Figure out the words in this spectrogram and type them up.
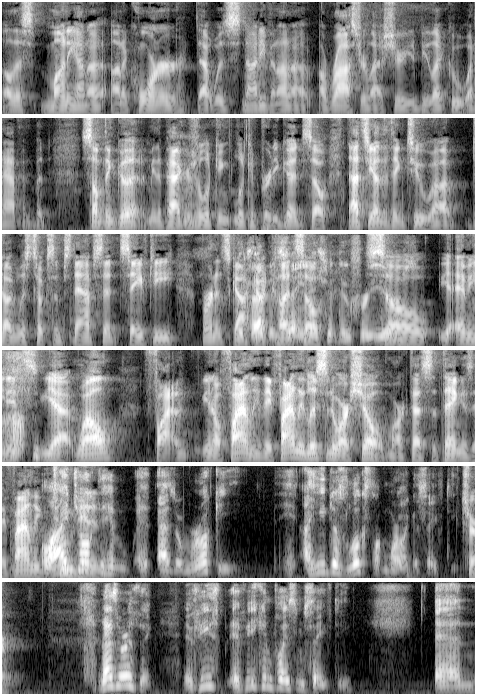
all this money on a on a corner that was not even on a, a, roster last year, you'd be like, "Ooh, what happened?" But something good. I mean, the Packers mm-hmm. are looking looking pretty good. So that's the other thing too. Uh, Douglas took some snaps at safety. Vernon Scott got cut. So so yeah, I mean, it's yeah. Well, fi- you know, finally they finally listened to our show, Mark. That's the thing is they finally. Well, I talked to him as a rookie. He, he just looks more like a safety. Sure. And that's the other thing. If he's if he can play some safety, and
